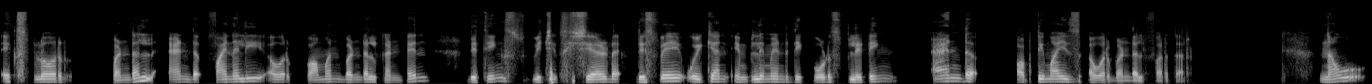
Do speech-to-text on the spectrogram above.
explore bundle. And finally our common bundle contain the things which is shared. This way we can implement the code splitting and optimize our bundle further. Now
